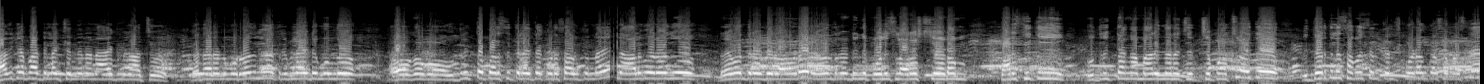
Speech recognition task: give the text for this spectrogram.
రాజకీయ పార్టీలకు చెందిన నాయకులు కావచ్చు. గత రెండు మూడు రోజులుగా త్రిబుల్ ఐటీ ముందు ఒక ఉద్రిక్త పరిస్థితులు అయితే కొనసాగుతున్నాయి. నాలుగో రోజు రేవంత్ రెడ్డి రావడం రేవంత్ రెడ్డిని పోలీసులు అరెస్ట్ చేయడం పరిస్థితి ఉద్రిక్తంగా మారిందని చెప్పి చెప్పొచ్చు. అయితే విద్యార్థుల సమస్యలు తెలుసుకోవడం కోసం వస్తే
